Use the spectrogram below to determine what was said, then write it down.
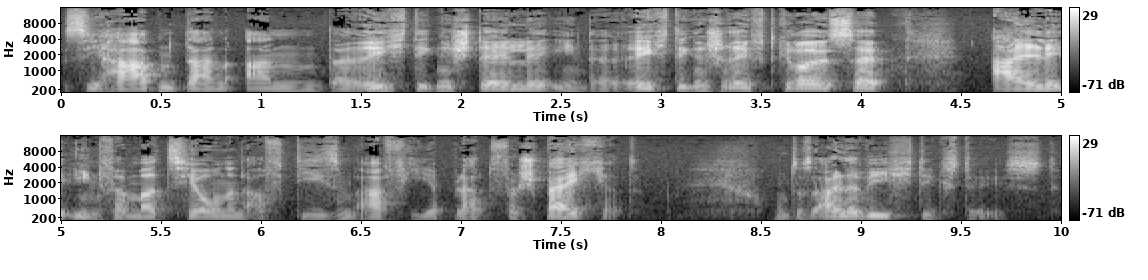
Sie haben dann an der richtigen Stelle, in der richtigen Schriftgröße, alle Informationen auf diesem A4-Blatt verspeichert. Und das Allerwichtigste ist,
